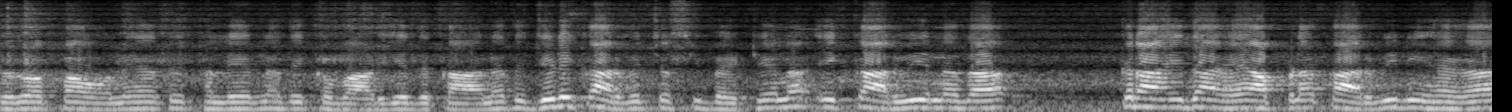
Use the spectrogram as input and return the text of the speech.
ਜਦੋਂ ਆਪਾਂ ਆਉਂਦੇ ਆ ਤੇ ਥੱਲੇ ਇਹਨਾਂ ਦੇ ਕਬਾੜੀਏ ਦੁਕਾਨ ਹੈ ਤੇ ਜਿਹੜੇ ਘਰ ਵਿੱਚ ਅਸੀਂ ਬੈਠੇ ਆ ਨਾ, ਇਹ ਘਰ ਵੀ ਇਹਨਾਂ ਦਾ ਕਿਰਾਏ ਦਾ ਹੈ, ਆਪਣਾ ਘਰ ਵੀ ਨਹੀਂ ਹੈਗਾ।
